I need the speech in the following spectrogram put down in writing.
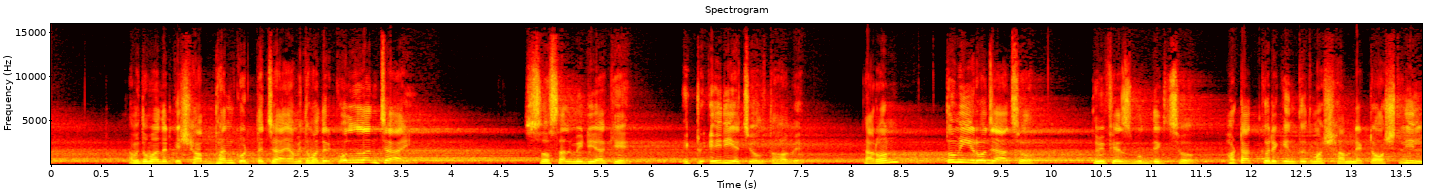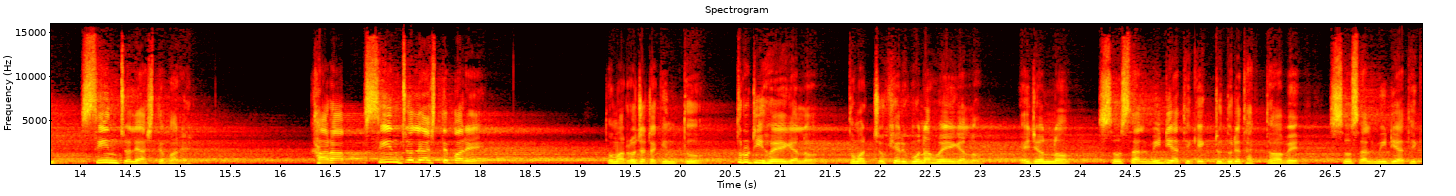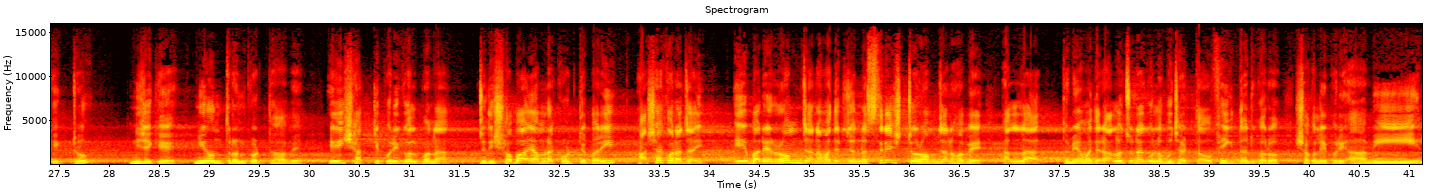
আমি তোমাদেরকে সাবধান করতে চাই। আমি তোমাদের কল্যাণ চাই। সোশ্যাল মিডিয়াকে একটু এড়িয়ে চলতে হবে। কারণ তুমি রোজা আছো, তুমি ফেসবুক দেখছ, হঠাৎ করে কিন্তু তোমার সামনে একটা অশ্লীল সিন চলে আসতে পারে। খারাপ সিন চলে আসতে পারে। তোমার রোজাটা কিন্তু ত্রুটি হয়ে গেল, তোমার চোখের গুণা হয়ে গেল। এই জন্য সোশ্যাল মিডিয়া থেকে একটু দূরে থাকতে হবে, সোশ্যাল মিডিয়া থেকে একটু নিজেকে নিয়ন্ত্রণ করতে হবে। এই সাতটি পরিকল্পনা যদি সবাই আমরা করতে পারি, আশা করা যায় এবারে রমজান আমাদের জন্য শ্রেষ্ঠ রমজান হবে। আল্লাহ, তুমি আমাদের আলোচনাগুলো বুঝার তাও ফিক দান করো। সকলেই পড়ি আমিন।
